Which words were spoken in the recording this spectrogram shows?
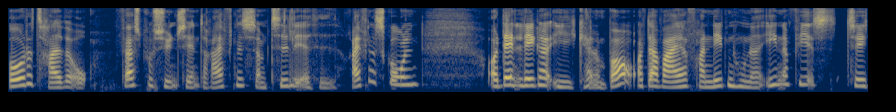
38 år. Først på Synscenter Refnes, som tidligere hed Refnesskolen, og den ligger i Kalumborg, og der var jeg fra 1981 til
